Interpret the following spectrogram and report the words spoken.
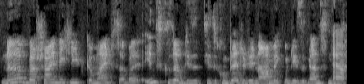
ne, wahrscheinlich lieb gemeint ist, aber insgesamt diese, diese komplette Dynamik und diese ganzen ja.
